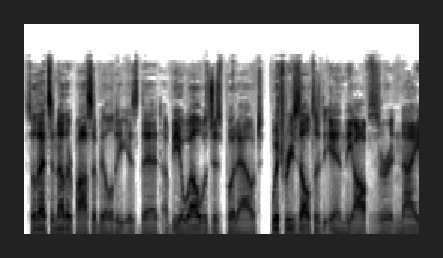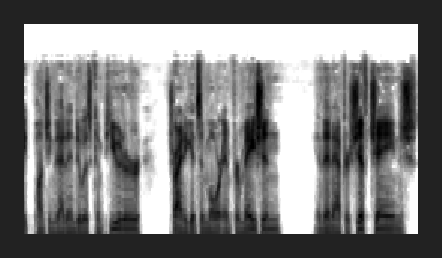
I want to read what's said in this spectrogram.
So that's another possibility is that a BOL was just put out, which resulted in the officer at night punching that into his computer, trying to get some more information. And then after shift change,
